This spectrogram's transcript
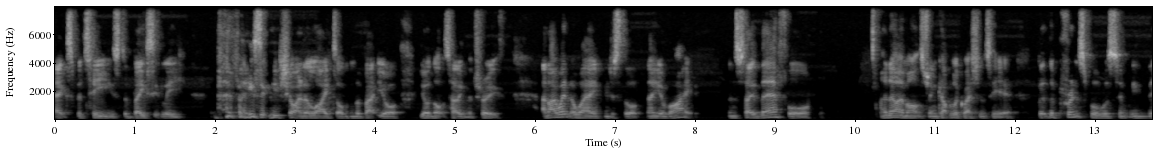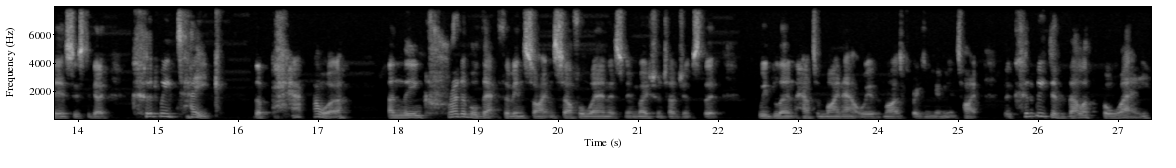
expertise to basically basically shine a light on the fact you're you're not telling the truth. And I went away and just thought, no, you're right. And so therefore, I know I'm answering a couple of questions here, but the principle was simply this is to go, could we take the power and the incredible depth of insight and self-awareness and emotional intelligence that we'd learned how to mine out with Myers-Briggs and Jungian type. But could we develop a way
